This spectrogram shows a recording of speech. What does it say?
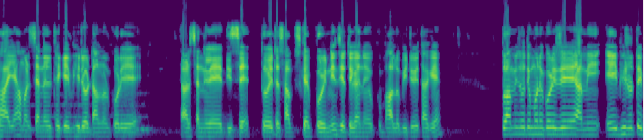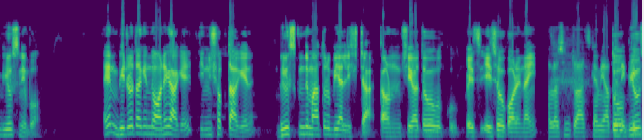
ভাই আমার চ্যানেল থেকে ভিডিও ডাউনলোড করে তার চ্যানেলে দিছে তো এটা সাবস্ক্রাইব করিনি যেহেতু এখানে খুব ভালো ভিডিওই থাকে। তো আমি যদি মনে করি যে আমি এই ভিডিওতে ভিউস নেব এখন ভিডিওটা কিন্তু অনেক আগের তিন সপ্তাহ আগের ভিউস কিন্তু মাত্র বিয়াল্লিশটা কারণ সে হয়তো এসেও করে নাই। ভালো আছেন তো? আজকে আমি তো ভিউস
